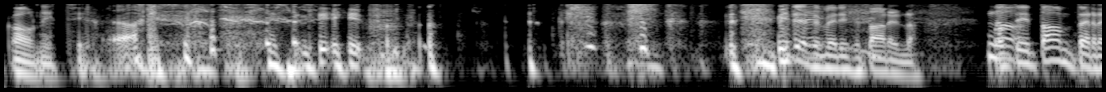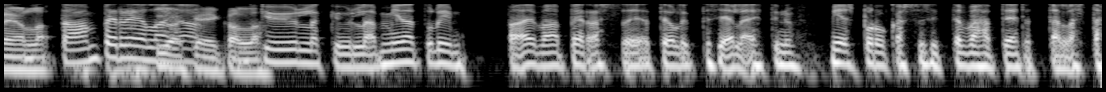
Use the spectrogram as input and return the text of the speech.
kauniit siinä. niin, tota. Miten se meni se tarina? No, No, Oltiin Tampereella. Tampereella. Työkeikalla. Ja, kyllä, kyllä. Minä tulin päivää perässä ja te olitte siellä ehtinyt miesporukassa sitten vähän tehdä tällaista.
